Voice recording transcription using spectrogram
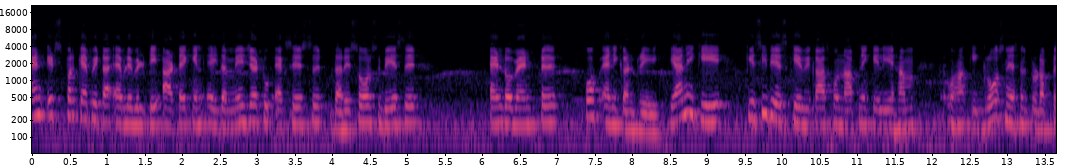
and its per capita availability are taken as the measure to access the resource base endowment of any country यानी कि किसी देश के विकास को नापने के लिए हम वहाँ की ग्रोस नेशनल प्रोडक्ट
